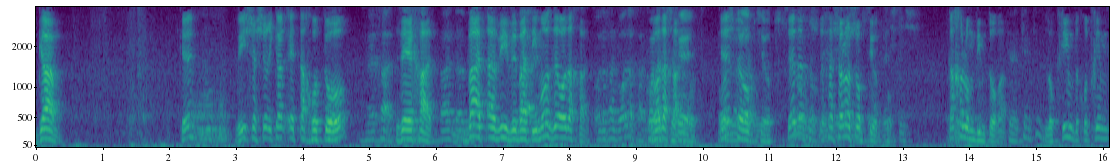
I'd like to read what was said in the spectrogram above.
גם כן ואיש אשר ייקח את אחותו זה אחד. בת אביו ובת אמו זה עוד אחת עוד אחת ועוד אחת. אפשרות. אחת כן. כן? עוד שתי אופציות. בסדר? יש לך שלוש אופציות פה ככה לומדים תורה כן, כן, כן. לוקחים וחותכים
